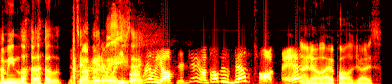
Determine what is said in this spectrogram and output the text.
I mean, tailgater. What did you You are say? really off your game. It's all this death talk, man. I know. I apologize.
